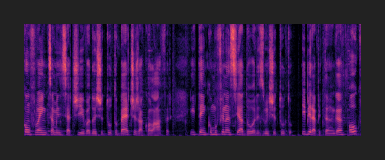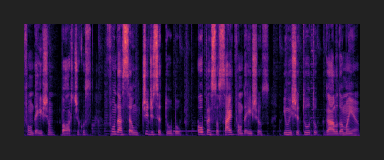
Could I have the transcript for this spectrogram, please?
Confluentes é uma iniciativa do Instituto Beth Jacolaffer e tem como financiadores o Instituto Ibirapitanga, Oak Foundation, Pórticos, Fundação Tid Open Society Foundations e o Instituto Galo do Amanhã.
